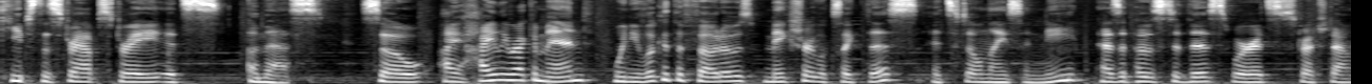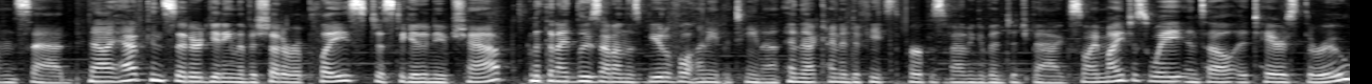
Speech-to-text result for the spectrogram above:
keeps the strap straight, it's a mess. So I highly recommend when you look at the photos, make sure it looks like this. It's still nice and neat, as opposed to this where it's stretched out and sad. Now I have considered getting the vachetta replaced just to get a new chap, but then I'd lose out on this beautiful honey patina, and that kind of defeats the purpose of having a vintage bag. So I might just wait until it tears through,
